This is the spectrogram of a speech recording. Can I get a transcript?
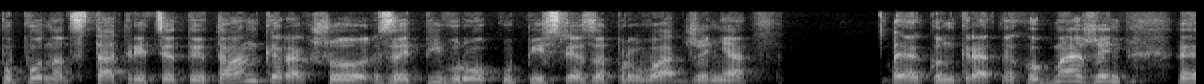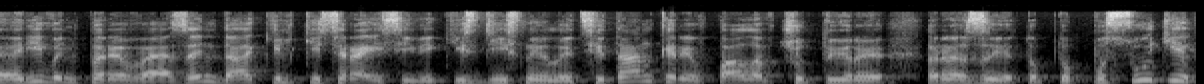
по понад 130 танкерах, що за півроку після запровадження е, Конкретних обмежень Е, рівень перевезень, да, кількість рейсів, які здійснили ці танкери, впала в чотири рази. Тобто, по суті,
